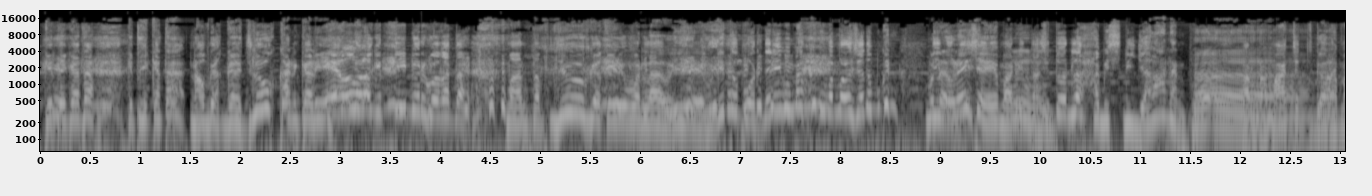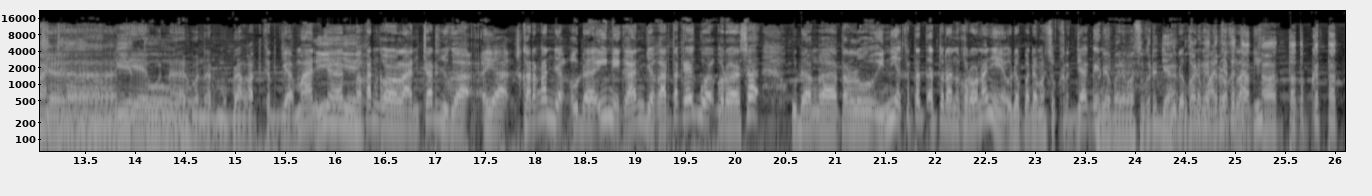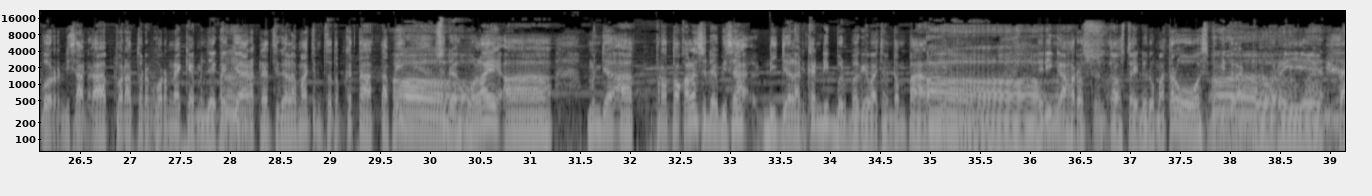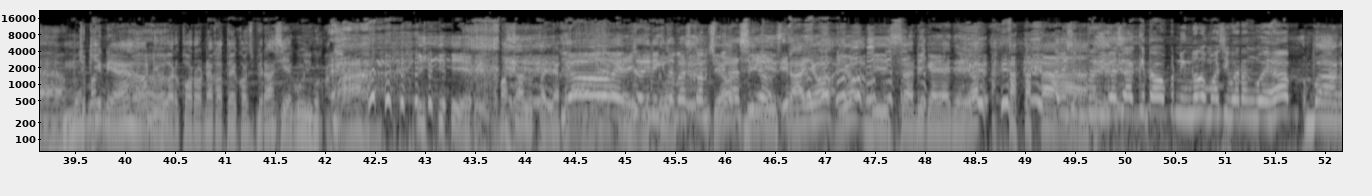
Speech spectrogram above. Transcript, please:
Kita kata kita kata nabrak gajlukan kali. Eh lu lagi tidur gua kata. Mantap juga kehidupan lah. Iya begitu pur. Jadi memang kehidupan manusia itu mungkin di. Indonesia ya mayoritas itu adalah habis di jalanan pur. Karena macet segala macam Iya gitu. benar-benar mau berangkat kerja macet. Iya. Bahkan kalau lancar juga ya sekarang kan udah ini kan Jakarta kayak gua gua rasa udah nggak terlalu ini ya ketat aturan coronanya ya udah pada masuk kerja kan. Udah pada masuk kerja, Udah bukan pada macet ketat, lagi. eh, tetap ketat pur di saat eh, peraturan corona kayak menjaga Hmm. jarak dan segala macam tetap ketat, tapi Oh. sudah mulai eh, menja- eh, protokolnya sudah bisa dijalankan di berbagai macam tempat gitu. Oh. Jadi nggak harus uh, stay di rumah terus begitu kan Oh, pur. Iya. mantap. Mungkin Cuman- ya oh. di luar corona katanya konspirasi ya gue juga apa. Iya. Masa lu tanya ke Yo, gue kayak episode ini gitu? kita bahas konspirasi, Yuk, yuk. bisa yuk, yuk bisa nih kayaknya yuk. Tapi seperti biasa kita opening dulu masih bareng gue Hap.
